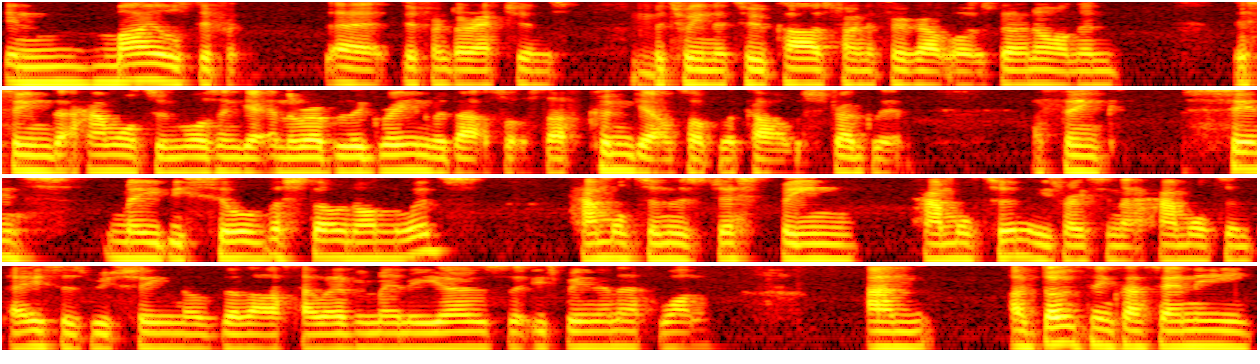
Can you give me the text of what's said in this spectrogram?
in miles different uh, different directions mm. between the two cars, trying to figure out what was going on. And it seemed that Hamilton wasn't getting the rub of the green with that sort of stuff. Couldn't get on top of the car. Was struggling. I think since maybe Silverstone onwards, Hamilton has just been Hamilton. He's racing at Hamilton pace as we've seen over the last however many years that he's been in F1. And I don't think that's any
